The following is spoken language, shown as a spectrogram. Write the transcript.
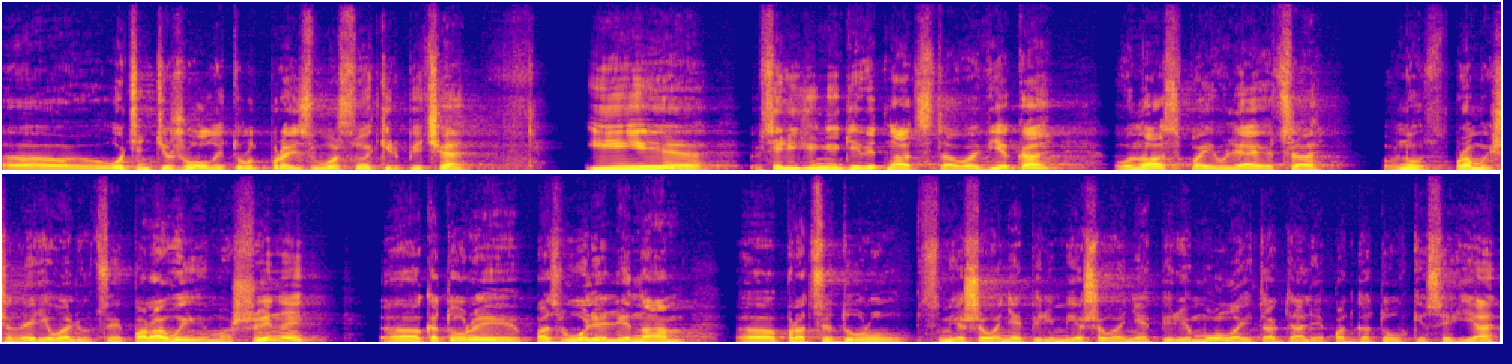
Э, очень тяжелый труд производства кирпича. И в середине XIX века у нас появляются ну, с промышленной революцией паровые машины, э, которые позволили нам э, процедуру смешивания, перемешивания, перемола и так далее, подготовки сырья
